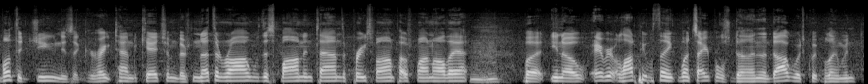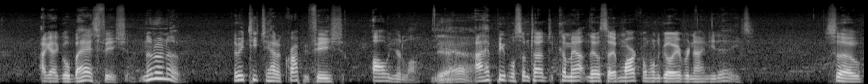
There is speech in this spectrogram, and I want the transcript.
month of June is a great time to catch them. There's nothing wrong with the spawning time, the pre-spawn, post-spawn, all that. But you know, every a lot of people think once April's done and the dogwoods quit blooming, I gotta go bass fishing. No, no, no. Let me teach you how to crappie fish all year long. Yeah. I have people sometimes that come out and they'll say, "Mark, I want to go every 90 days." So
